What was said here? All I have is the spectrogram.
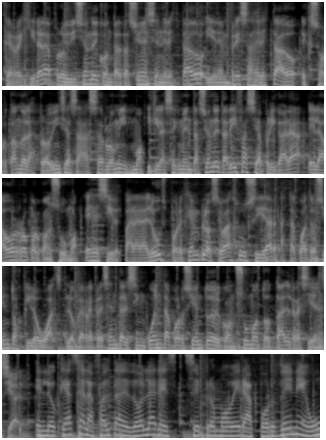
que regirá la prohibición de contrataciones en el Estado y en empresas del Estado, exhortando a las provincias a hacer lo mismo, y que la segmentación de tarifas se aplicará el ahorro por consumo. Es decir, para la luz, por ejemplo, se va a subsidiar hasta 400 kilowatts, lo que representa el 50% del consumo total residencial. En lo que hace a la falta de dólares, se promoverá por DNU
